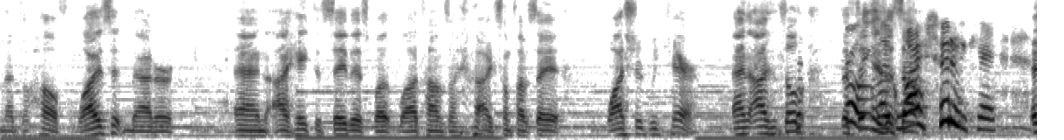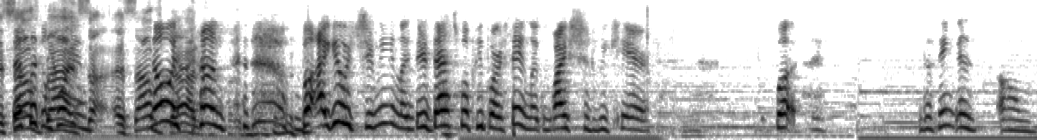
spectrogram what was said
mental health why does it matter and i hate to say this but a lot of times i, I sometimes say it why should we care? And I so the Bro, thing is, like, why should we care? It sounds bad. It, it, sounds no, bad. it sounds. but I get what you mean. Like, that's what people are saying. Like, why should we care? But the thing is, um,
